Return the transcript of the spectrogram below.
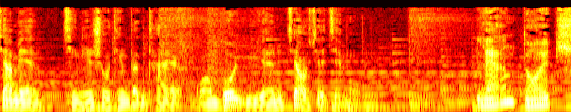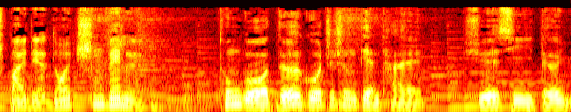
下面，请您收听本台广播语言教学节目。Lern Deutsch bei der Deutschen Welle，通过德国之声电台学习德语。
